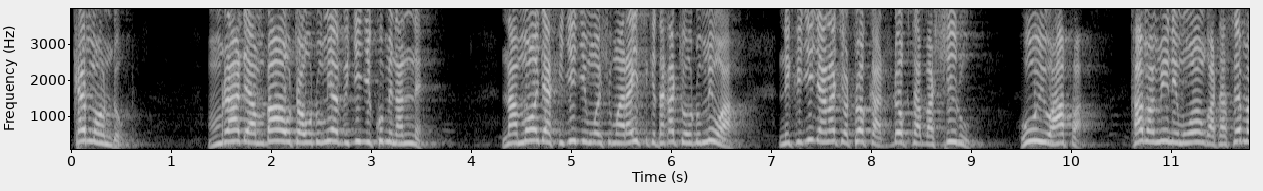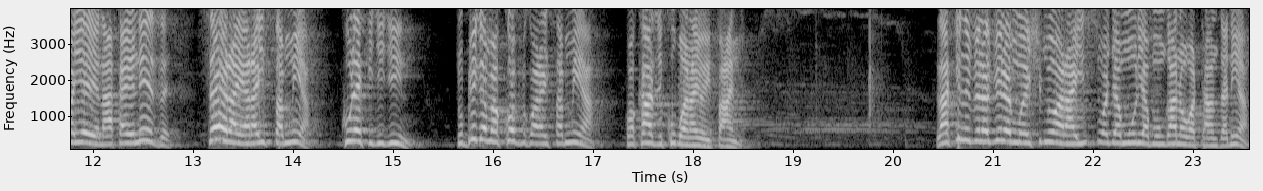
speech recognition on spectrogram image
Kemondo, mradi ambao utahudumia vijiji kumi na nne na moja kijiji Mheshimiwa Rais kitakachohudumiwa ni kijiji anachotoka Dr. Bashiru huyu hapa. Kama mimi ni muongo atasema yeye na akaeneze sera ya Rais Samia kule kijijini. Tupige makofi kwa Rais Samia kwa kazi kubwa anayoifanya. Lakini vile vile Mheshimiwa Rais wa Jamhuri ya Muungano wa Tanzania,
